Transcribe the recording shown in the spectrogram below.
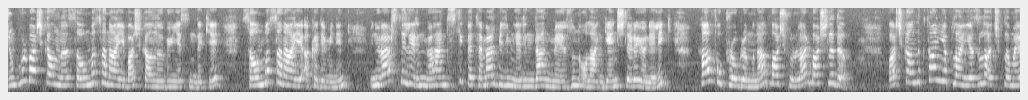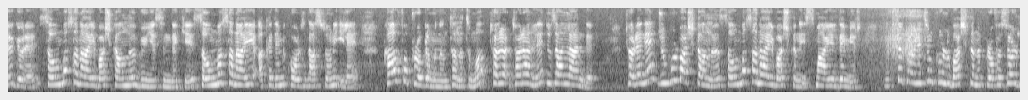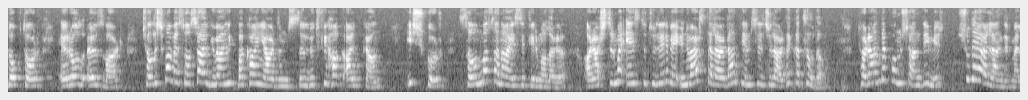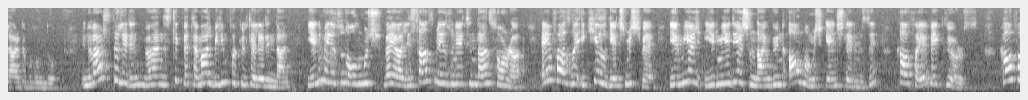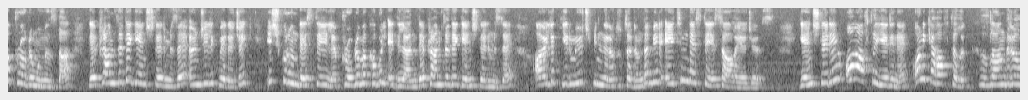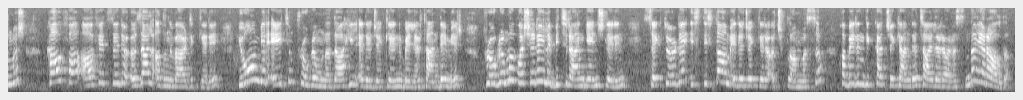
Cumhurbaşkanlığı Savunma Sanayi Başkanlığı bünyesindeki Savunma Sanayi Akademi'nin üniversitelerin mühendislik ve temel bilimlerinden mezun olan gençlere yönelik KAFO programına başvurular başladı. Başkanlıktan yapılan yazılı açıklamaya göre Savunma Sanayi Başkanlığı bünyesindeki Savunma Sanayi Akademi Koordinasyonu ile KAFO programının tanıtımı töre- törenle düzenlendi. Törene Cumhurbaşkanlığı Savunma Sanayi Başkanı İsmail Demir, Yükseköğretim Kurulu Başkanı Profesör Doktor Erol Özvar, Çalışma ve Sosyal Güvenlik Bakan Yardımcısı Lütfi Hak Alpkan, İşkur, savunma sanayisi firmaları, araştırma enstitüleri ve üniversitelerden temsilciler de katıldı. Törende konuşan Demir şu değerlendirmelerde bulundu. Üniversitelerin mühendislik ve temel bilim fakültelerinden yeni mezun olmuş veya lisans mezuniyetinden sonra en fazla 2 yıl geçmiş ve 20 yaş- 27 yaşından gün almamış gençlerimizi Kalfa'ya bekliyoruz. Kalfa programımızda depremzede gençlerimize öncelik verecek, İşkur'un desteğiyle programa kabul edilen depremzede gençlerimize aylık 23 bin lira tutarında bir eğitim desteği sağlayacağız. Gençleri 10 hafta yerine 12 haftalık hızlandırılmış Kalfa Afetzede Özel adını verdikleri yoğun bir eğitim programına dahil edeceklerini belirten Demir, programı başarıyla bitiren gençlerin sektörde istihdam edecekleri açıklanması haberin dikkat çeken detayları arasında yer aldı.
